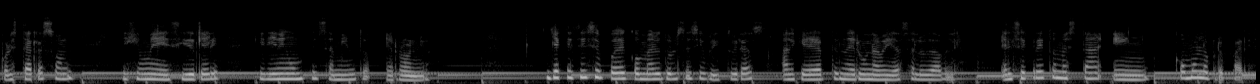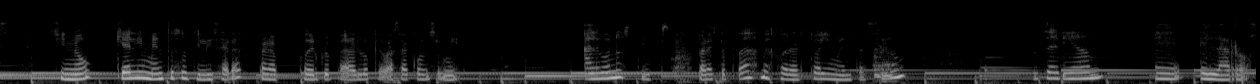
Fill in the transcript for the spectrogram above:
por esta razón, déjeme decirle que tienen un pensamiento erróneo, ya que sí se puede comer dulces y frituras al querer tener una vida saludable. El secreto no está en cómo lo prepares, sino qué alimentos utilizarás para poder preparar lo que vas a consumir. Algunos tips para que puedas mejorar tu alimentación serían eh, el arroz,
